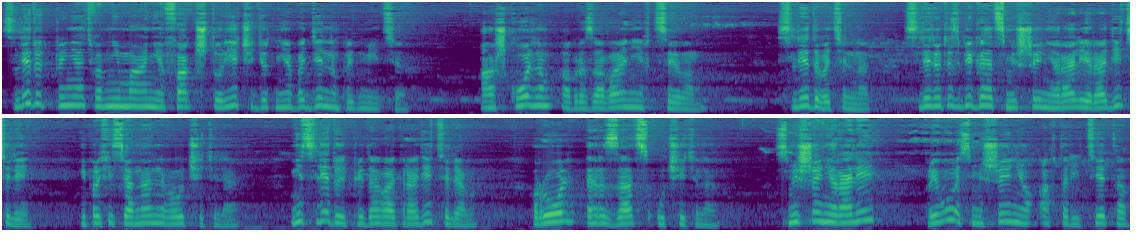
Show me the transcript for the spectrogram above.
следует принять во внимание факт, что речь идет не об отдельном предмете, а о школьном образовании в целом. Следовательно, следует избегать смешения ролей родителей и профессионального учителя. Не следует придавать родителям роль эрзац учителя. Смешение ролей приводит к смешению авторитетов,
